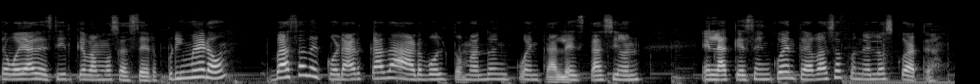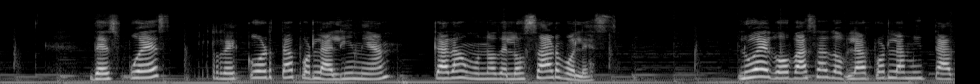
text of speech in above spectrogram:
Te voy a decir qué vamos a hacer. Primero, vas a decorar cada árbol tomando en cuenta la estación en la que se encuentra. Vas a poner los cuatro. Después, recorta por la línea cada uno de los árboles. Luego vas a doblar por la mitad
